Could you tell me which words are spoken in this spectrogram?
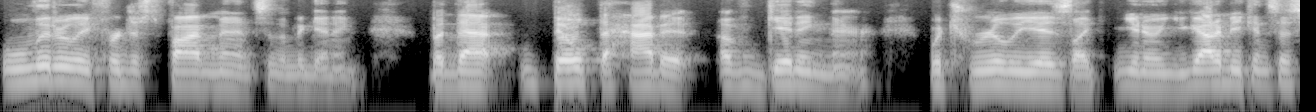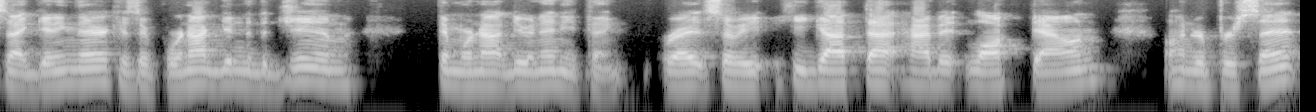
literally for just five minutes in the beginning but that built the habit of getting there which really is like, you know, you got to be consistent at getting there because if we're not getting to the gym, then we're not doing anything, right? So he, he got that habit locked down 100%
